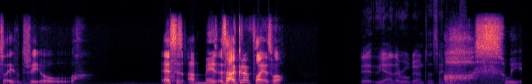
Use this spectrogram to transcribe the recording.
23. Oh. This is amazing. Is that a group flight as well? It- yeah, they're all going to the same. Oh, sweet.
